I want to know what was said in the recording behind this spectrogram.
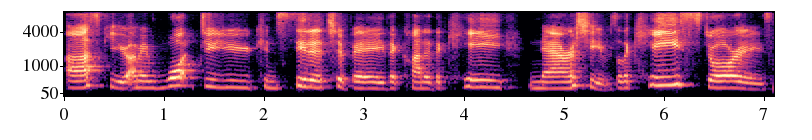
ask you i mean what do you consider to be the kind of the key narratives or the key stories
